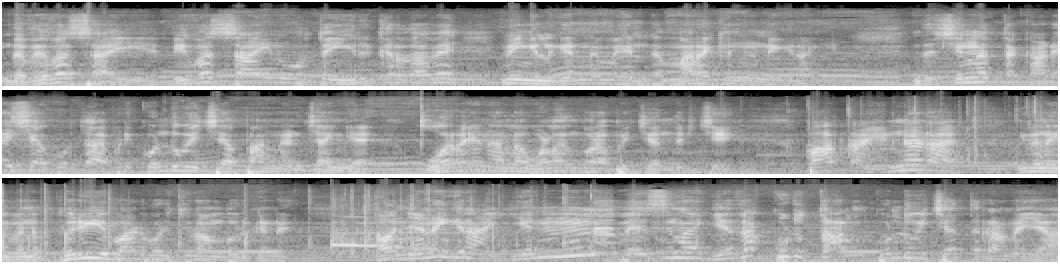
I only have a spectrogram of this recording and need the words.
இந்த விவசாயி விவசாயின்னு ஒருத்தன் இருக்கிறதாவே இவங்களுக்கு என்னமே இல்லை மறைக்கணும்னு நினைக்கிறாங்க. இந்த சின்னத்தை கடைசியா கொடுத்தா அப்படி கொண்டு போய் சேர்ப்பான்னு நினைச்சாங்க. ஒரே நல்லா உலகம் பூரா போய் சேர்ந்துருச்சு. பார்த்தா என்னடா இவனை இவனை பெரிய பாடுபடுத்திடாம இருக்கேன்னு அவன் நினைக்கிறான் என்ன பேசுனா எதை கொடுத்தாலும் கொண்டு போய் சேர்த்துறானையா?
